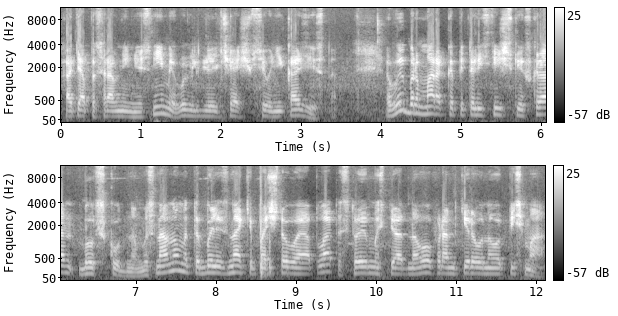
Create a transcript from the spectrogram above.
хотя по сравнению с ними выглядели чаще всего неказисто. Выбор марок капиталистических стран был скудным. В основном это были знаки почтовой оплаты стоимостью одного франкированного письма.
